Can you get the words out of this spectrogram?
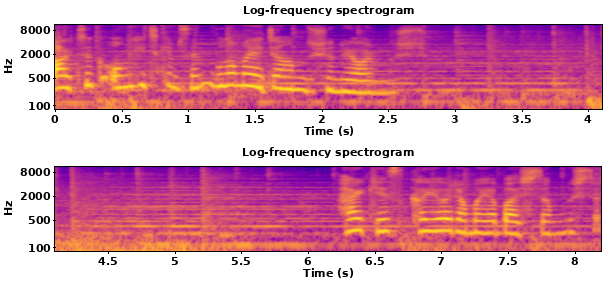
Artık onu hiç kimsenin bulamayacağını düşünüyormuş. Herkes kayı aramaya başlamış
